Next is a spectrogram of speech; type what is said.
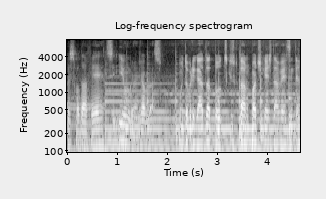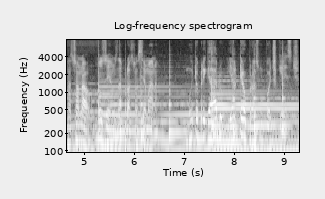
pessoal da Vértice, e um grande abraço. Muito obrigado a todos que escutaram o podcast da Vértice Internacional. Nos vemos na próxima semana. Muito obrigado e até o próximo podcast.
